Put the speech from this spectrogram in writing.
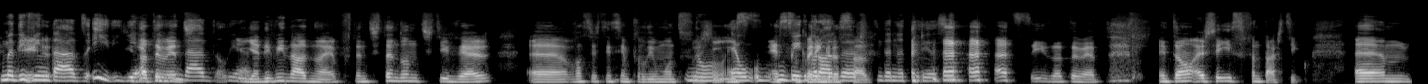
Uma divindade, e, e é divindade, aliás. E é divindade, não é? Portanto, estando onde estiver, uh, vocês têm sempre ali um monte de Não, é o, é o Big Brother engraçado. da natureza. Sim, exatamente. Então, achei isso fantástico. Um,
